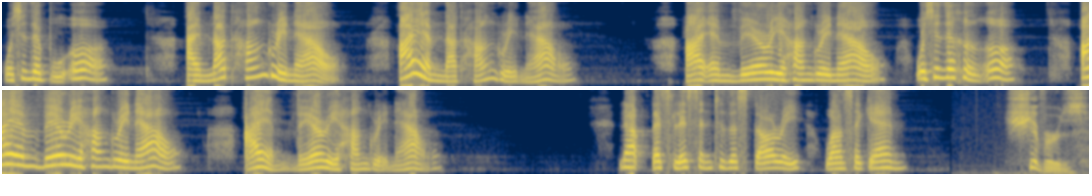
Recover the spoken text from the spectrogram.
我现在不饿。I'm not hungry now. I am not hungry now. I am very hungry now. 我现在很饿。I am very hungry now. I am very hungry now. Now let's listen to the story once again. Shivers.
